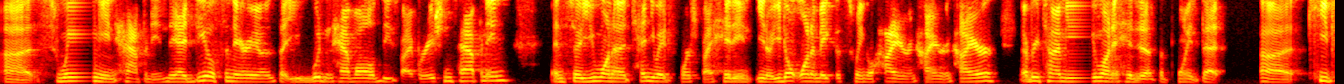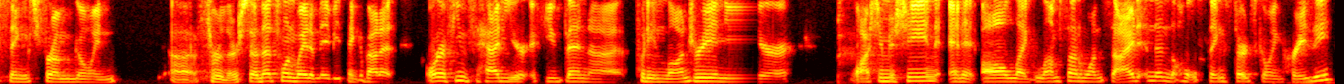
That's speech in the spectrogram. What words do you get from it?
uh, swinging happening. The ideal scenario is that you wouldn't have all of these vibrations happening. And so you want to attenuate force by hitting, you know, you don't want to make the swing go higher and higher and higher. Every time you, you want to hit it at the point that uh, keeps things from going uh, further. So that's one way to maybe think about it. Or if you've had your, if you've been uh, putting laundry in your washing machine and it all like lumps on one side and then the whole thing starts going crazy.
